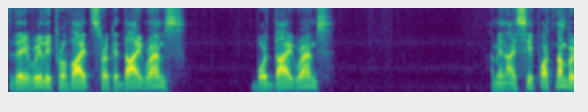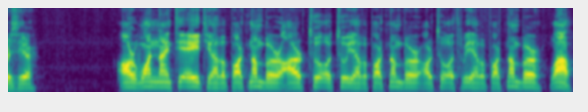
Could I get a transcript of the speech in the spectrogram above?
Do they really provide circuit diagrams, board diagrams? I mean, I see part numbers here. R198, you have a part number. R202, you have a part number. R203, you have a part number. Wow.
